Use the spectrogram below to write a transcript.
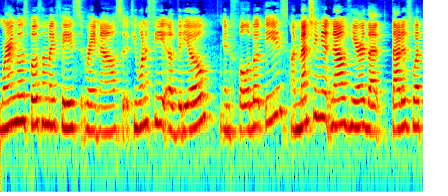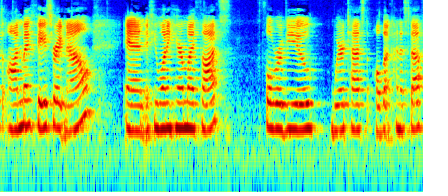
Wearing those both on my face right now, so if you want to see a video in full about these, I'm mentioning it now here that that is what's on my face right now. And if you want to hear my thoughts, full review, wear test, all that kind of stuff,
